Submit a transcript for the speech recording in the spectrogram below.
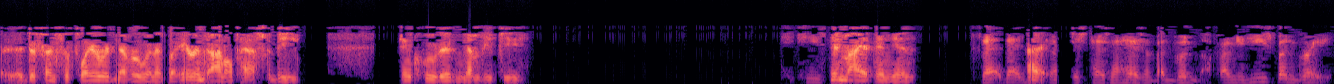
a defensive player would never win it, but Aaron Donald has to be included in MVP, He's in my opinion. that that I- defense just hasn't hasn't been good enough. I mean, he's been great,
